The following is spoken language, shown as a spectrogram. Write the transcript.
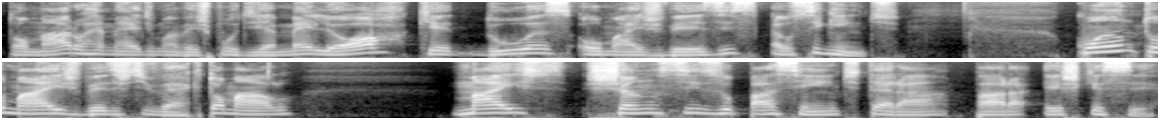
tomar o remédio uma vez por dia é melhor que duas ou mais vezes é o seguinte: quanto mais vezes tiver que tomá-lo, mais chances o paciente terá para esquecer.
